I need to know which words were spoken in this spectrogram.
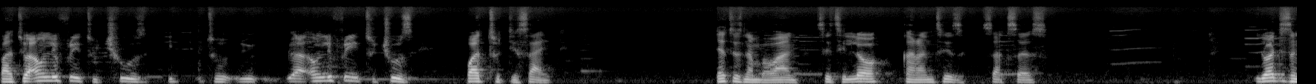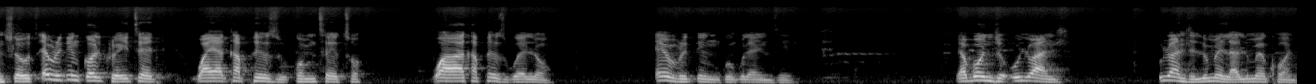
but you are only free to choose it, to you, you are only free to choose what to decide. That is number one. City law guarantees success. Njengoba sengishilo ukuthi everything god created wayakha phezu komthetho wakha phezu kwe-law. Everything unkulunkulu ayenzile. Yabo nje ulwandle ulwandle lume la lume khona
